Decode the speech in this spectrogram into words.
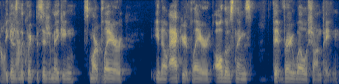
oh, because of the quick decision making, smart mm-hmm. player, you know, accurate player. All those things fit very well with Sean Payton.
